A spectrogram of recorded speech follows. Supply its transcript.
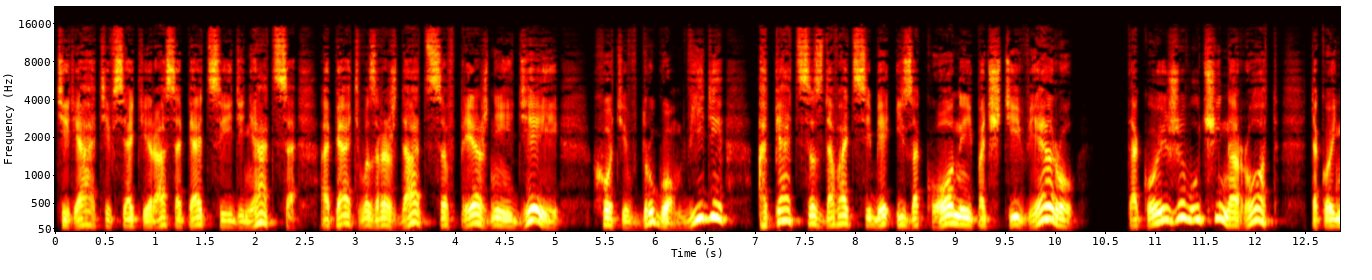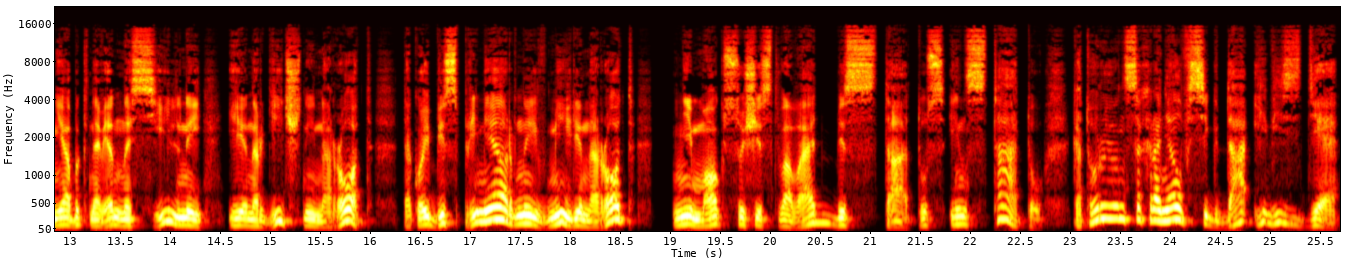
терять и всякий раз опять соединяться, опять возрождаться в прежние идеи, хоть и в другом виде, опять создавать себе и законы, и почти веру, такой живучий народ, такой необыкновенно сильный и энергичный народ, такой беспримерный в мире народ не мог существовать без статус-инстату, который он сохранял всегда и везде,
